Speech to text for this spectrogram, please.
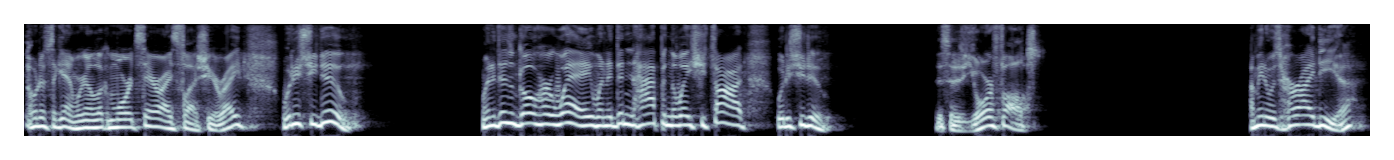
Notice again, we're going to look more at Sarai's flesh here, right? What did she do? When it doesn't go her way, when it didn't happen the way she thought, what did she do? This is your fault. I mean, it was her idea.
